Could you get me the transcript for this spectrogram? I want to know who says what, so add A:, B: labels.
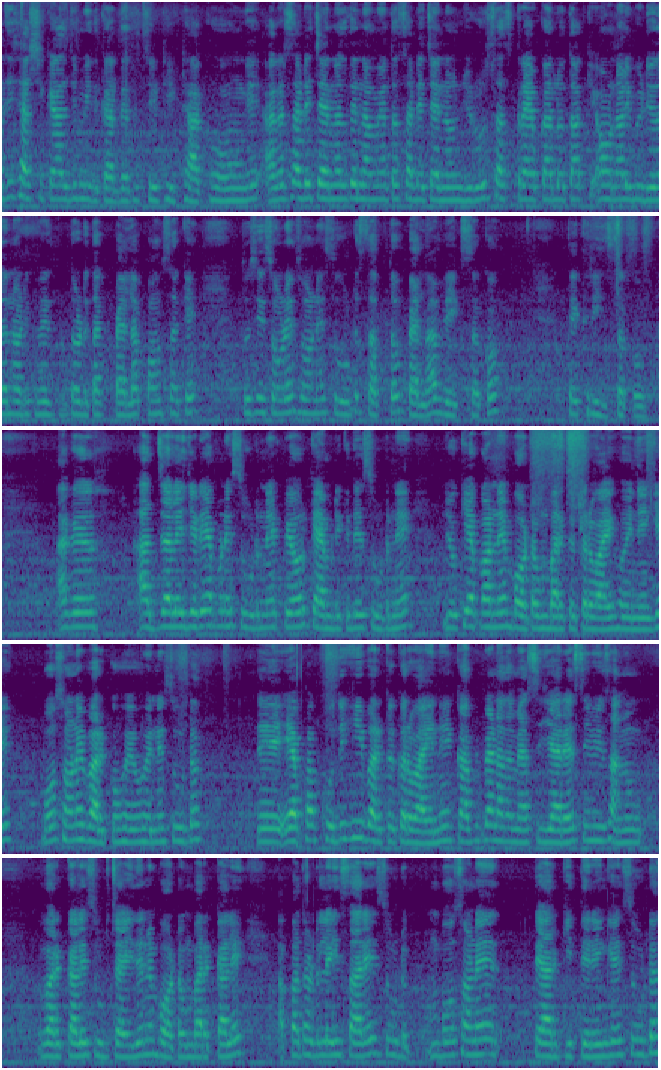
A: ਹਾਂਜੀ, ਸਤਿ ਸ਼੍ਰੀ ਅਕਾਲ ਜੀ, ਉਮੀਦ ਕਰਦੇ ਤੁਸੀਂ ਠੀਕ ਠਾਕ ਹੋਵੋਗੇ। ਅਗਰ ਸਾਡੇ ਚੈਨਲ ਤੇ ਨਵੇਂ ਹੋ ਤਾਂ ਸਾਡੇ ਚੈਨਲ ਨੂੰ ਜਰੂਰ ਸਬਸਕ੍ਰਾਈਬ ਕਰ ਲਓ ਤਾਂ ਕਿ ਆਉਣ ਵਾਲੀ ਵੀਡੀਓ ਦਾ ਨੋਟੀਫਿਕੇਸ਼ਨ ਤੁਹਾਡੇ ਤੱਕ ਪਹਿਲਾਂ ਪਹੁੰਚ ਸਕੇ। ਤੁਸੀਂ ਸੋਹਣੇ ਸੋਹਣੇ ਸੂਟ ਸਭ ਤੋਂ ਪਹਿਲਾਂ ਵੇਖ ਸਕੋ ਤੇ ਖਰੀਦ ਸਕੋ। ਅਗਰ ਅੱਜ ਵਾਲੇ ਜਿਹੜੇ ਆਪਣੇ ਸੂਟ ਨੇ ਪਿਓਰ ਕੈਮਰਿਕ ਦੇ ਸੂਟ ਨੇ, ਜੋ ਕਿ ਆਪਾਂ ਨੇ ਬਾਟਮ ਵਰਕ ਕਰਵਾਏ ਹੋਏ ਨੇਗੇ, ਬਹੁਤ ਸੋਹਣੇ ਵਰਕ ਹੋਏ ਹੋਏ ਨੇ ਸੂਟ ਤੇ ਇਹ ਆਪਾਂ ਖੁਦ ਹੀ ਵਰਕ ਕਰਵਾਏ ਨੇ। ਕਾਫੀ ਭੈਣਾਂ ਦਾ ਮੈਸੇਜ ਆ ਰਿਹਾ ਸੀ ਵੀ ਸਾਨੂੰ ਵਰਕ ਵਾਲੇ ਸੂਟ ਚਾਹੀਦੇ ਨੇ ਬਾਟਮ ਵਰਕ ਵਾਲੇ। ਆਪਾਂ ਤੁਹਾਡੇ ਲਈ ਸਾਰੇ ਸੂਟ ਬਹੁਤ ਸੋਹਣੇ ਤਿਆਰ ਕੀਤੇ ਨੇਗੇ। ਸੂਟ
